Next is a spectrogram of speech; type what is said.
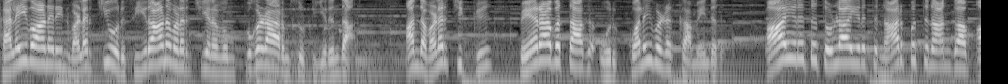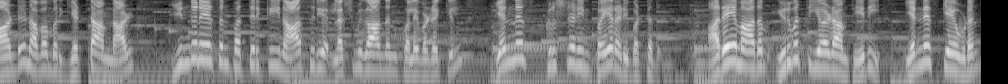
கலைவாணரின் வளர்ச்சி ஒரு சீரான வளர்ச்சி எனவும் புகழாரம் சூட்டியிருந்தார். அந்த வளர்ச்சிக்கு பேராபத்தாக ஒரு கொலை வழக்கு அமைந்தது. ஆயிரத்து தொள்ளாயிரத்து நாற்பத்தி நான்காம் ஆண்டு நவம்பர் எட்டாம் நாள் இந்தோனேசன் பத்திரிகையின் ஆசிரியர் லட்சுமிகாந்தன் கொலை வழக்கில் என் எஸ் கிருஷ்ணனின் பெயர் அடிபட்டது. அதே மாதம் இருபத்தி ஏழாம் தேதி என்எஸ்கேவுடன்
